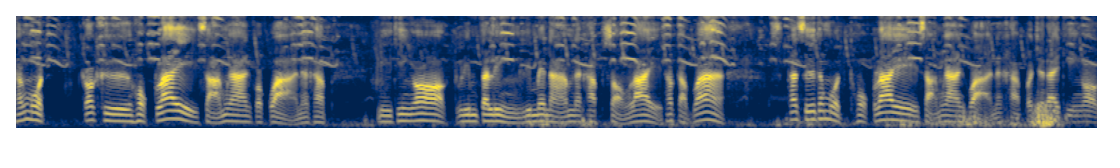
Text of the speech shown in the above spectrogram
ทั้งหมดก็คือ 6 ไร่ 3 งานกว่าๆนะครับ มีที่งอกริมตลิ่ง ริมแม่น้ำนะครับ 2 ไร่เท่ากับว่า ถ้าซื้อทั้งหมด 6 ไร่ 3 งานกว่านะครับ ก็จะได้ที่งอก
